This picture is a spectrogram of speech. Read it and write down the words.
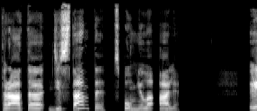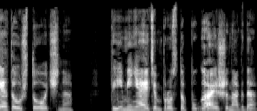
«Трата дистанте?» — вспомнила Аля. «Это уж точно. Ты меня этим просто пугаешь иногда.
